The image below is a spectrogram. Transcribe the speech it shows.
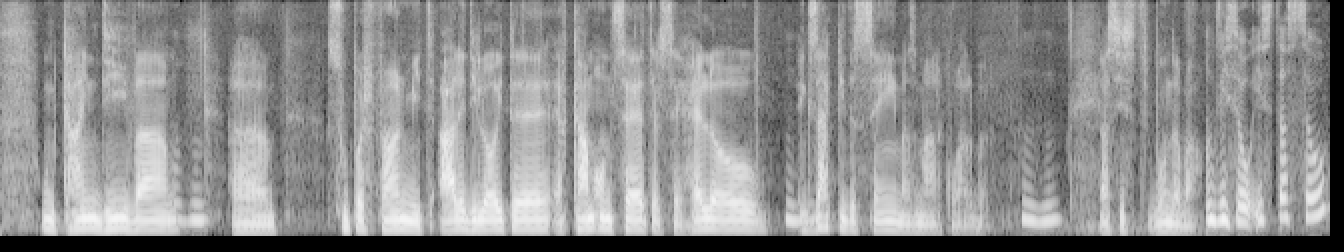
und kein Diva. Äh, super fun mit alle die Leute. Er kam on set, er sagt hello. Exactly the same as Mark Wahlberg. Das ist wunderbar. Und wieso ist das so?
